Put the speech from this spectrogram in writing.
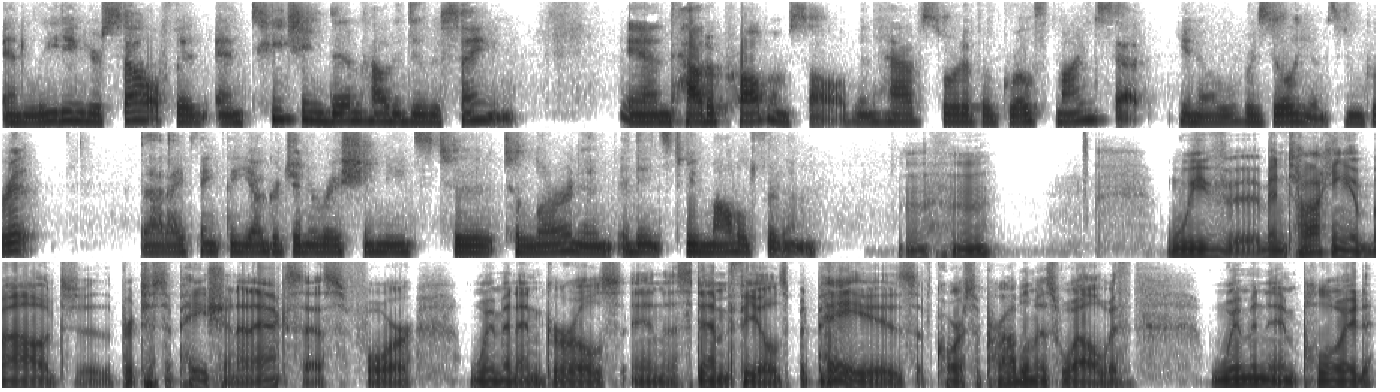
and leading yourself and and teaching them how to do the same and how to problem solve and have sort of a growth mindset you know resilience and grit that i think the younger generation needs to to learn and it needs to be modeled for them mm-hmm. We've been talking about uh, participation and access for women and girls in the STEM fields, but pay is, of course, a problem as well, with women employed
